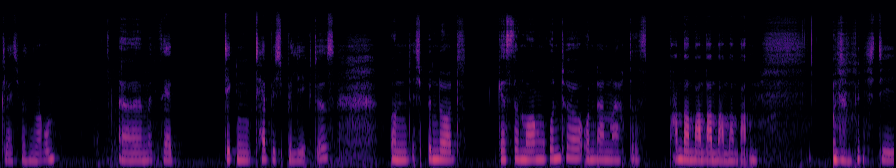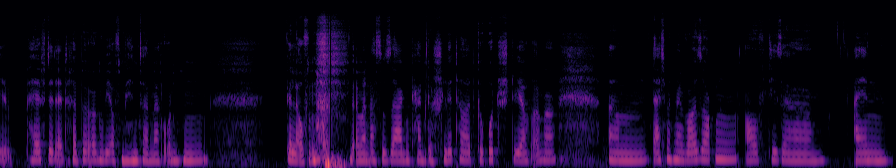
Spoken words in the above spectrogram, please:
gleich wissen warum, äh, mit sehr dicken Teppich belegt ist. Und ich bin dort gestern Morgen runter und dann macht es bam, bam, bam, bam, bam, bam, bam. Und dann bin ich die Hälfte der Treppe irgendwie auf dem Hintern nach unten gelaufen, wenn man das so sagen kann, geschlittert, gerutscht, wie auch immer. Ähm, da ich mit meinen Wollsocken auf dieser einen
